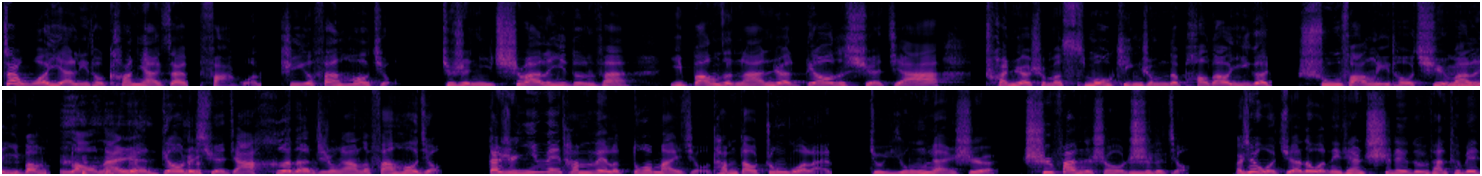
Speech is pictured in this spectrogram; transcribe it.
在我眼里头，康尼亚在法国是一个饭后酒，就是你吃完了一顿饭，一帮子男着叼着雪茄，穿着什么 smoking 什么的，跑到一个书房里头去，完了，一帮老男人叼着雪茄喝的这种样的饭后酒。但是因为他们为了多卖酒，他们到中国来就永远是吃饭的时候吃的酒。而且我觉得我那天吃这顿饭特别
